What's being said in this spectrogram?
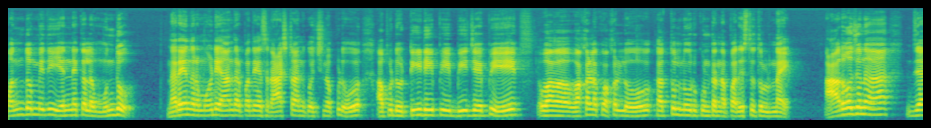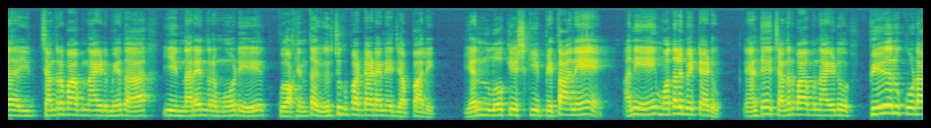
పంతొమ్మిది ఎన్నికల ముందు నరేంద్ర మోడీ ఆంధ్రప్రదేశ్ రాష్ట్రానికి వచ్చినప్పుడు అప్పుడు టీడీపీ బీజేపీ ఒకళ్ళకొకళ్ళు కత్తులు నూరుకుంటున్న పరిస్థితులు ఉన్నాయి ఆ రోజున జ చంద్రబాబు నాయుడు మీద ఈ నరేంద్ర మోడీ ఒకంత విరుచుకుపడ్డాడనే చెప్పాలి. ఎన్ లోకేష్కి పితానే అని మొదలుపెట్టాడు. అంటే చంద్రబాబు నాయుడు పేరు కూడా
